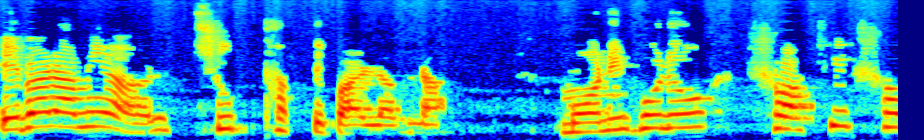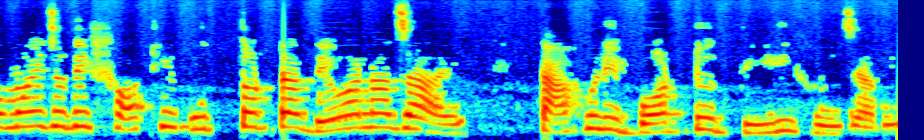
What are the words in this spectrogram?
এবার আমি আর চুপ থাকতে পারলাম না। মনে হলো সঠিক সময় যদি সঠিক উত্তরটা দেওয়া না যায়, তাহলে বড্ড দেরি হয়ে যাবে।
